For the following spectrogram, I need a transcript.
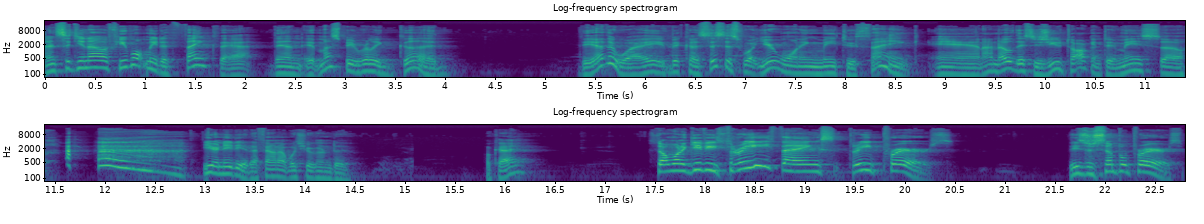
and said, You know, if you want me to think that, then it must be really good the other way because this is what you're wanting me to think. And I know this is you talking to me, so you're an idiot. I found out what you're going to do. Okay? So I want to give you three things, three prayers. These are simple prayers.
